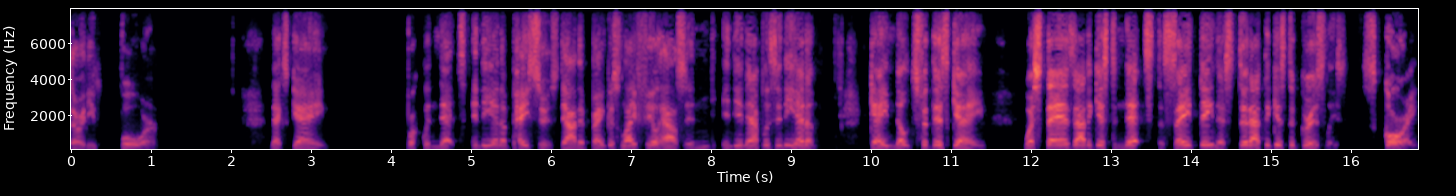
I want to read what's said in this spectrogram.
34. Next game, Brooklyn Nets, Indiana Pacers down at Bankers Life Fieldhouse in Indianapolis, Indiana. Game notes for this game. What stands out against the Nets? The same thing that stood out against the Grizzlies scoring.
